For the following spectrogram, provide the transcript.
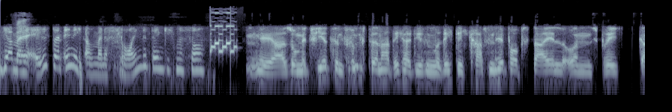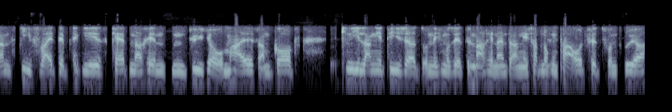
Ja, meine weil- Eltern eh nicht, aber meine Freunde denke ich mir so. Ja, so mit 14, 15 hatte ich halt diesen richtig krassen Hip-Hop-Style und sprich ganz tief weite Baggies, Cap nach hinten, Tücher um Hals, am Kopf, knielange T-Shirts und ich muss jetzt im Nachhinein sagen, ich habe noch ein paar Outfits von früher,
